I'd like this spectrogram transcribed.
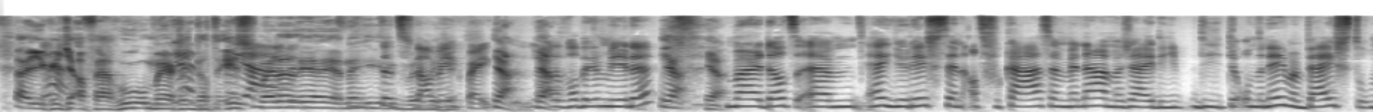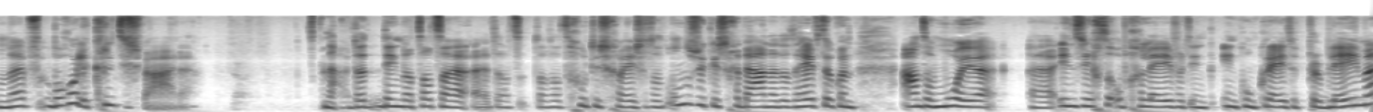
Ja, je ja. kunt je afvragen hoe opmerkelijk dat is. maar dat, ja, ja, nee, dat snap weet je. ik, maar ik Ja, laat het wel in het midden. Maar dat um, he, juristen en advocaten, met name zij die, die de ondernemer bijstonden, behoorlijk kritisch waren. Nou, ik denk dat dat, uh, dat, dat dat goed is geweest, dat dat onderzoek is gedaan. En dat heeft ook een aantal mooie uh, inzichten opgeleverd in, in concrete problemen.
